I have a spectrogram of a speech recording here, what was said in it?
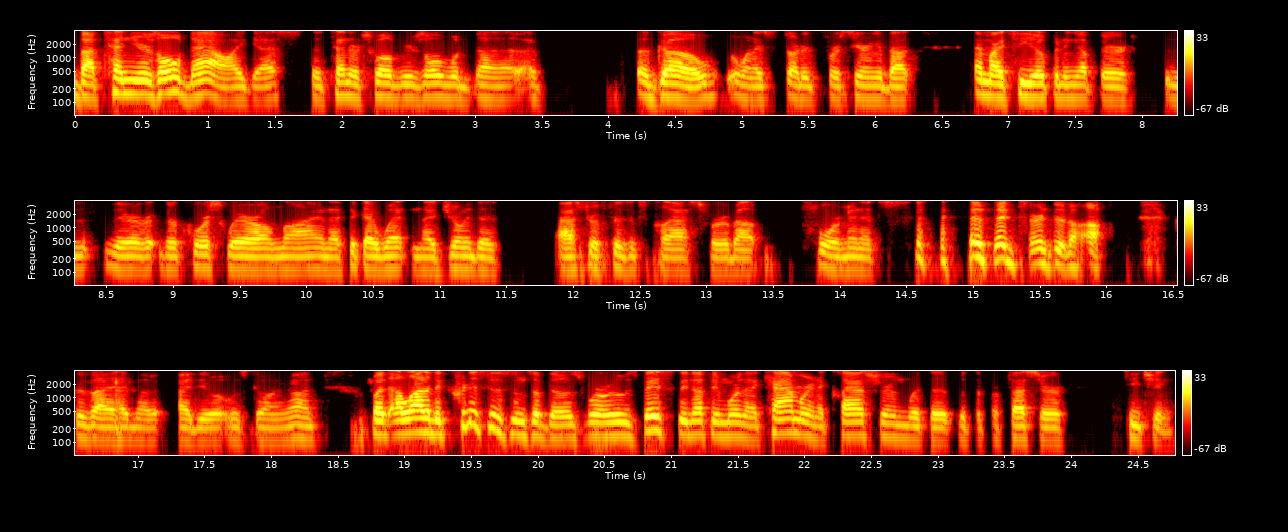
about 10 years old now, I guess, The 10 or 12 years old uh, ago when I started first hearing about MIT opening up their their their courseware online. I think I went and I joined a astrophysics class for about four minutes and then turned it off because I had no idea what was going on. But a lot of the criticisms of those were it was basically nothing more than a camera in a classroom with the with the professor teaching.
